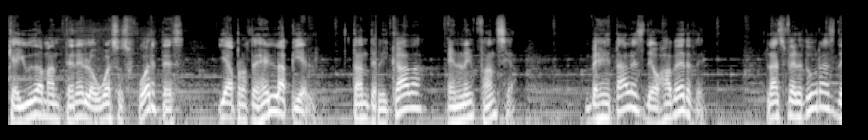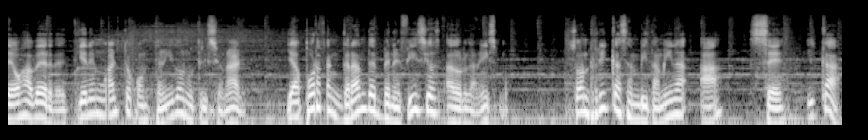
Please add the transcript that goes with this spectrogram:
que ayuda a mantener los huesos fuertes y a proteger la piel, tan delicada en la infancia. Vegetales de hoja verde. Las verduras de hoja verde tienen un alto contenido nutricional y aportan grandes beneficios al organismo son ricas en vitamina A, C y K.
